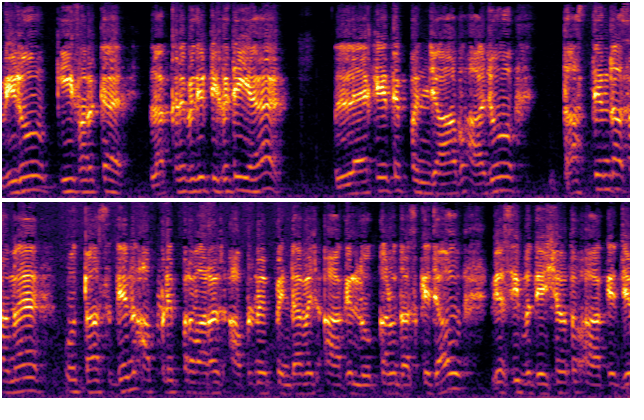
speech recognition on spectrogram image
ਵੀਰੋ ਕੀ ਫ਼ਰਕ ਹੈ? ਲੱਖ ਰੁਪਏ ਦੀ ਟਿਕਟ ਹੀ ਹੈ। ਲੈ ਕੇ ਤੇ ਪੰਜਾਬ ਆ ਜਾਓ। 10 ਦਿਨ ਦਾ ਸਮਾਂ ਉਹ 10 ਦਿਨ ਆਪਣੇ ਪਰਿਵਾਰਾਂ ਆਪਣੇ ਪਿੰਡਾਂ ਵਿੱਚ ਆ ਕੇ ਲੋਕਾਂ ਨੂੰ ਦੱਸ ਕੇ ਜਾਓ ਵੀ ਅਸੀਂ ਵਿਦੇਸ਼ਾਂ ਤੋਂ ਆ ਕੇ ਜੇ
